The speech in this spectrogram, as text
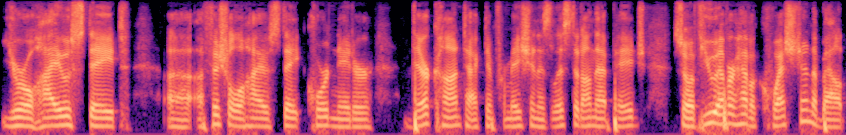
your Ohio State, uh, official Ohio State coordinator their contact information is listed on that page. So if you ever have a question about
